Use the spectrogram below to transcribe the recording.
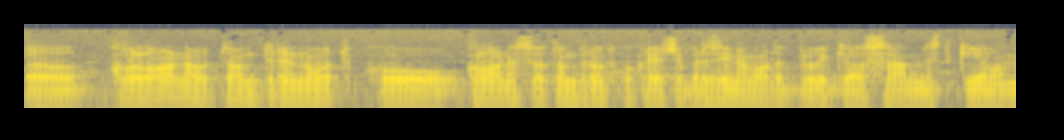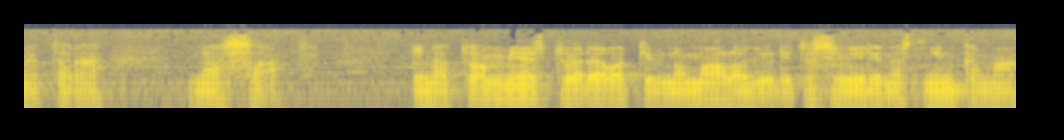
E, kolona u tom trenutku, kolona se u tom trenutku kreće brzinom od otprilike 18 km na sat. I na tom mjestu je relativno malo ljudi, to se vidi na snimkama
